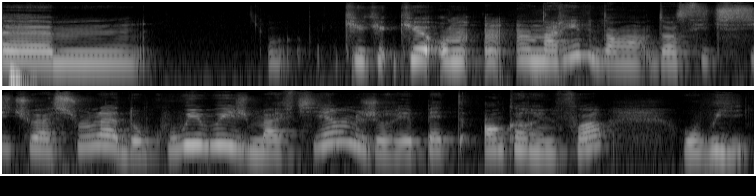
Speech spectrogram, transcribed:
Euh, qu'on on arrive dans, dans cette situation-là. Donc oui, oui, je m'affirme, je répète encore une fois, oui,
